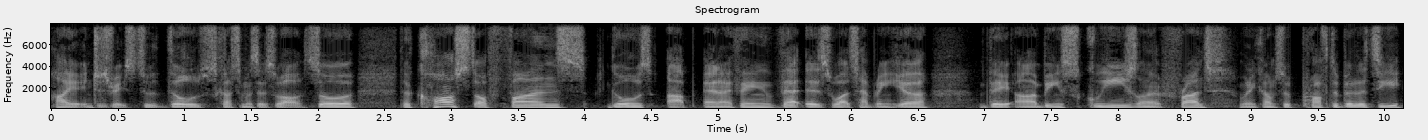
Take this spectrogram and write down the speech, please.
higher interest rates to those customers as well. So the cost of funds goes up. And I think that is what's happening here. They are being squeezed on the front when it comes to profitability.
